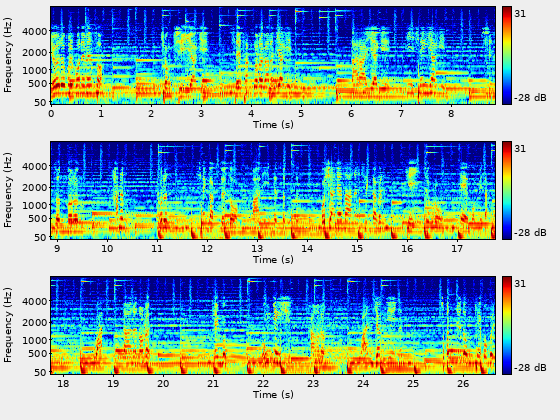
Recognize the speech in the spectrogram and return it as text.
여름을 보내면서 정치 이야기, 세상 돌아가는 이야기, 나라 이야기, 인생 이야기, 신선노름 하는 그런 생각들도 많이 했었던 곳이 아니었나 하는 생각을 개인적으로 해봅니다. 왔다는 오늘 경북 문경시 강원읍 완정리에 있는 선유동 계곡을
